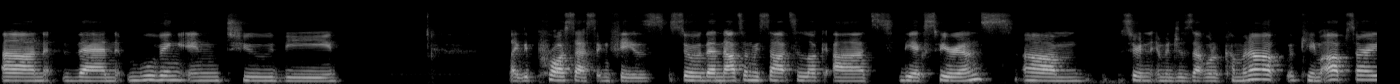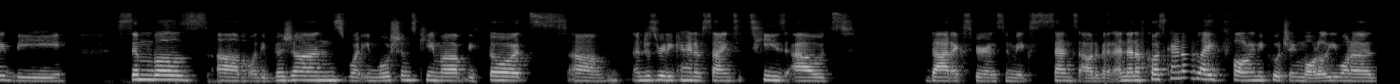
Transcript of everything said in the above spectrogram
and then moving into the like the processing phase. So then that's when we start to look at the experience, um, certain images that would have come up, came up, sorry, the symbols um, or the visions, what emotions came up, the thoughts, um, and just really kind of starting to tease out that experience and make sense out of it. And then of course, kind of like following the coaching model, you want to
